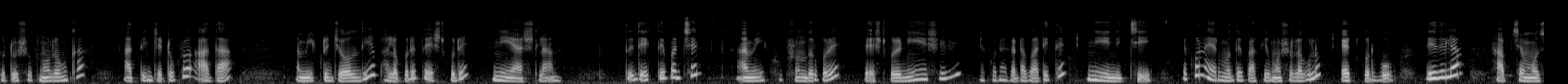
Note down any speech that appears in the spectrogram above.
দুটো শুকনো লঙ্কা আর তিন চার টুকরো আদা। আমি একটু জল দিয়ে ভালো করে পেস্ট করে নিয়ে আসলাম। তো দেখতে পাচ্ছেন, আমি খুব সুন্দর করে পেস্ট করে নিয়ে এসেছি। এখন একটা বাটিতে নিয়ে নিচ্ছি। এখন এর মধ্যে বাকি মশলাগুলো অ্যাড করব। দিয়ে দিলাম হাফ চামচ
